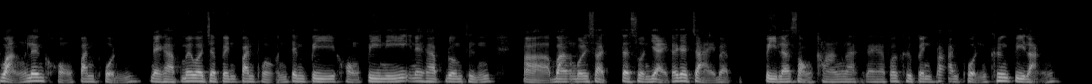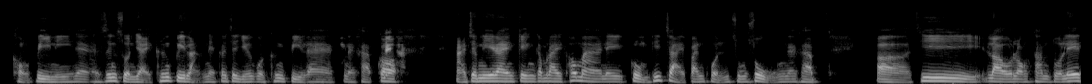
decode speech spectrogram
หวังเรื่องของปันผลนะครับ ไม่ว่าจะเป็นปันผลเต็มปีของปีนี้นะครับ รวมถึงอ่าบางบริษัท แต่ส่วนใหญ่ก็จะจ่ายแบบปีละ2ครั้งละนะครับ ก็คือเป็นปันผลครึ่งปีหลังของปีนี้นะซึ่งส่วนใหญ่ครึ่งปีหลังเนี่ยก็จะเยอะกว่าครึ่งปีแรกนะครับ ก็อาจจะมีแรงเก็งกำไรเข้ามาในกลุ่มที่จ่ายปันผลสูงๆนะครับเอ่อ ที่เราลองทำตัวเลข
